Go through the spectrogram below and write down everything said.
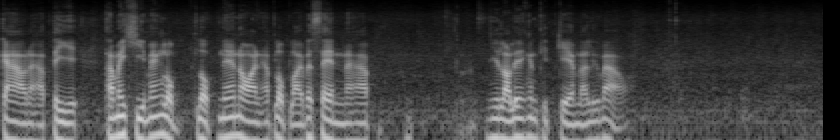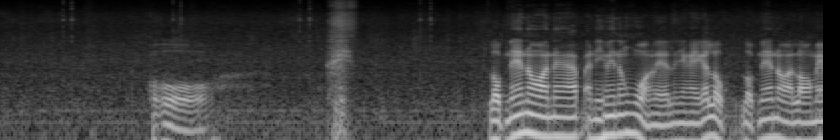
129 นะครับ ตีถ้าไม่คีย์แม่งหลบหลบแน่นอนครับ หลบ 100%นะครับ นี่เราเล่นกันผิดเกมแล้วหรือเปล่า โอ้โห หลบแน่นอนนะครับ อันนี้ไม่ต้องห่วงเลย ยังไงก็หลบหลบแน่นอนลองไหม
